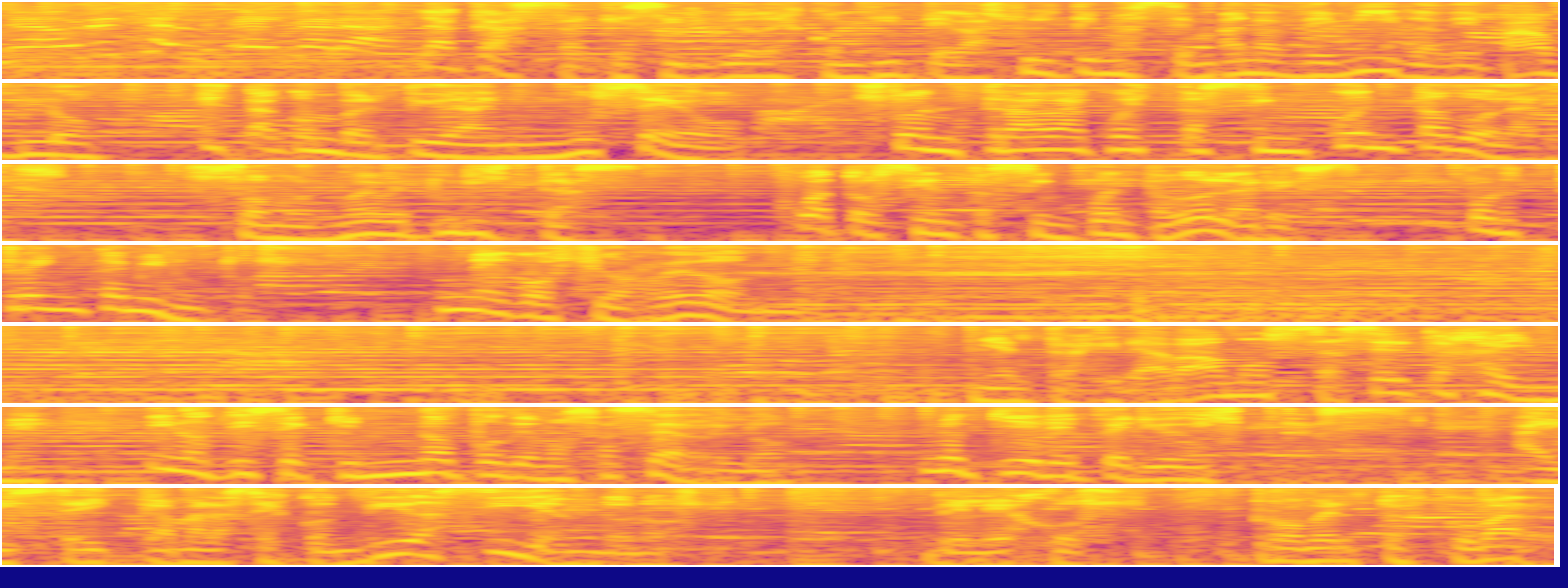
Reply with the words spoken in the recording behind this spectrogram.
¿Me abres el, el garaje? La casa que sirvió de escondite las últimas semanas de vida de Pablo está convertida en un museo. Su entrada cuesta 50 dólares. Somos nueve turistas. 450 dólares por 30 minutos. Negocio redondo. Mientras grabamos se acerca Jaime y nos dice que no podemos hacerlo. No quiere periodistas. Hay seis cámaras escondidas siguiéndonos. De lejos, Roberto Escobar,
